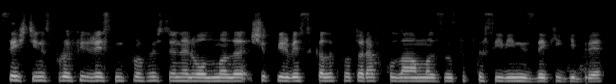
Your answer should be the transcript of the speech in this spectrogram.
seçtiğiniz profil resmi profesyonel olmalı, şık bir vesikalık fotoğraf kullanmalısınız tıpkı CV'nizdeki gibi.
